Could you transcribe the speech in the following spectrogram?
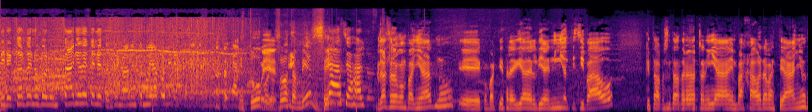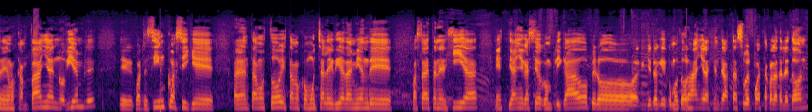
director de los voluntarios de Teletón. Yo nuevamente me voy a poner. Estuvo con nosotros también. Sí. Gracias, Aldo. Gracias por acompañarnos, eh, compartir esta alegría del Día del Niño anticipado, que estaba presentando también a nuestra niña embajadora para este año. Tenemos campaña en noviembre, eh, 4 y 5, así que adelantamos todo y estamos con mucha alegría también de pasar esta energía este año que ha sido complicado, pero yo creo que como todos los años la gente va a estar súper puesta con la Teletón,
